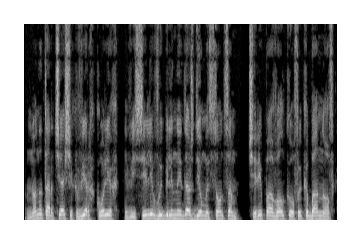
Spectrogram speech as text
Но на торчащих вверх колях висели выбеленные дождем и солнцем черепа волков и кабанов –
